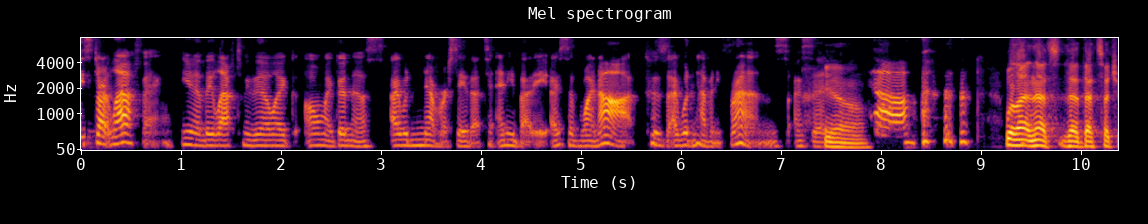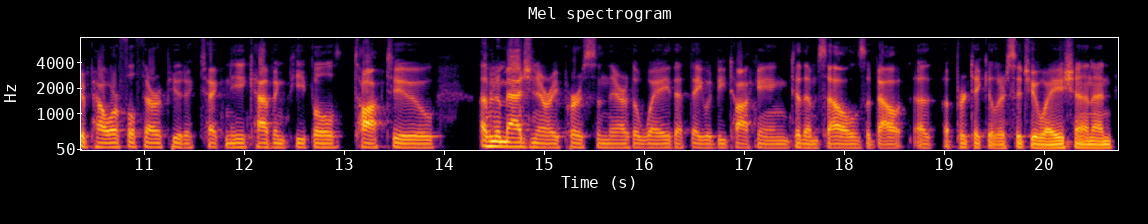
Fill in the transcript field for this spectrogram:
they start laughing. You know, they laugh to me. They're like, oh my goodness, I would never say that to anybody. I said, why not? Because I wouldn't have any friends. I said, yeah. Yeah. well, and that's that that's such a powerful therapeutic technique, having people talk to an imaginary person there the way that they would be talking to themselves about a, a, particular situation. And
